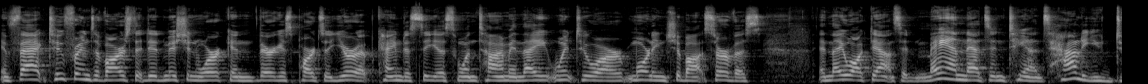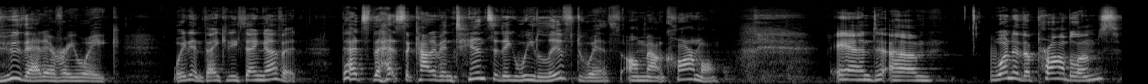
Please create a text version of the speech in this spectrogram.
In fact, two friends of ours that did mission work in various parts of Europe came to see us one time, and they went to our morning Shabbat service. And they walked out and said, Man, that's intense. How do you do that every week? We didn't think anything of it. That's, that's the kind of intensity we lived with on Mount Carmel. And um, one of the problems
